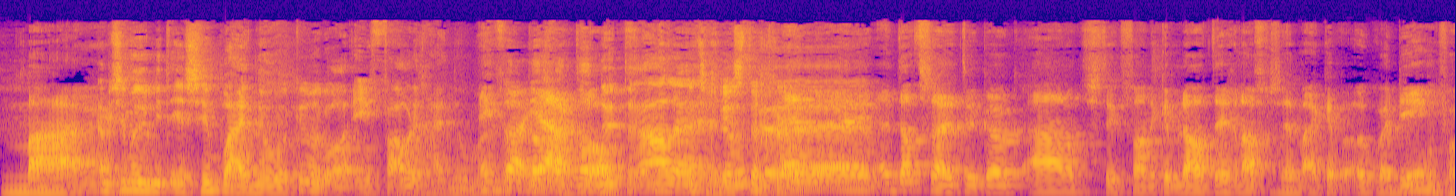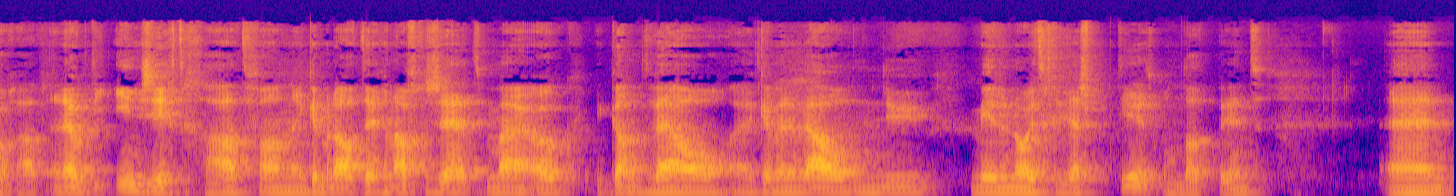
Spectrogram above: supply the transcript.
Maar... En misschien moet je het niet in simpelheid noemen, we kunnen ook wel eenvoudigheid noemen. Dat, dat, ja, dat, neutrale. Iets rustiger. eh, En eh, dat sluit natuurlijk ook aan op het stuk van, ik heb me er altijd tegen afgezet, maar ik heb er ook waardering voor gehad. En ook die inzichten gehad van, ik heb me er altijd tegen afgezet, maar ook, ik kan het wel, eh, ik heb me er wel nu meer dan nooit gerespecteerd om dat punt. En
